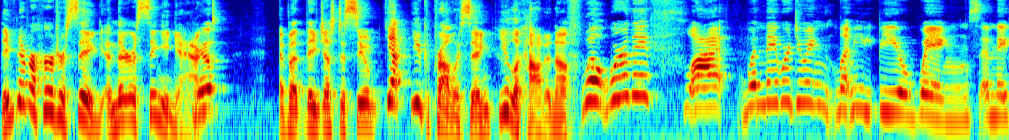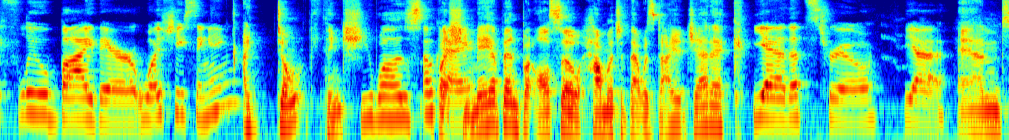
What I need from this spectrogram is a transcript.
They've never heard her sing, and they're a singing act. Nope. But they just assume, yeah, you could probably sing. You look hot enough. Well, were they fly when they were doing "Let Me Be Your Wings" and they flew by there? Was she singing? I don't think she was, okay. but she may have been, but also how much of that was diegetic. Yeah, that's true. Yeah. and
